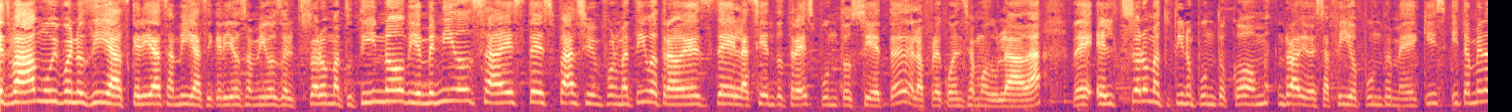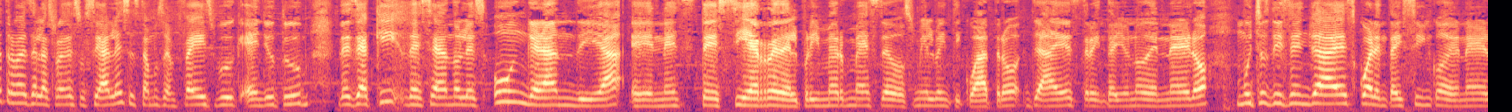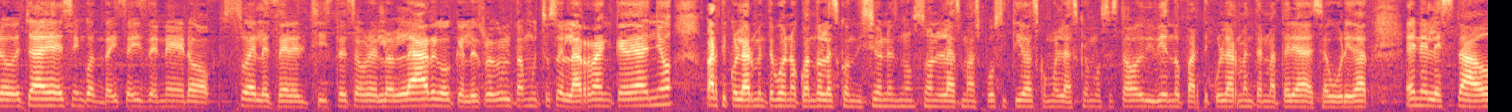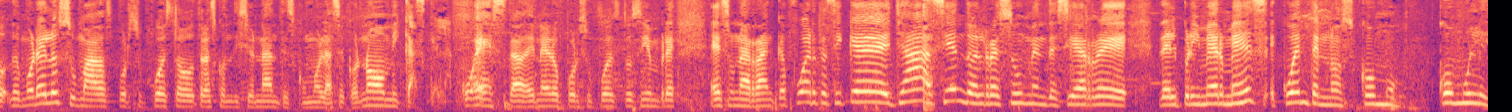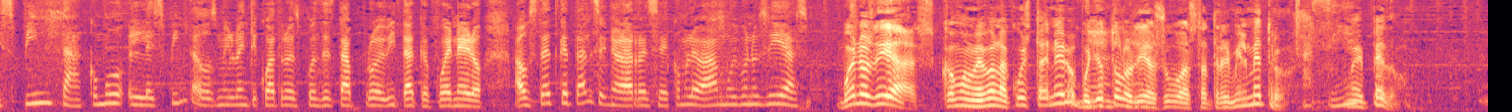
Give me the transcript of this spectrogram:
les va? Buenos días, queridas amigas y queridos amigos del Tesoro Matutino. Bienvenidos a este espacio informativo a través de la 103.7 de la frecuencia modulada de eltesoromatutino.com, radiodesafío.mx y también a través de las redes sociales. Estamos en Facebook, en YouTube. Desde aquí deseándoles un gran día en este cierre del primer mes de 2024. Ya es 31 de enero. Muchos dicen ya es 45 de enero ya es 56 de enero, suele ser el chiste sobre lo largo que les resulta mucho el arranque de año, particularmente bueno cuando las condiciones no son las más positivas como las que hemos estado viviendo, particularmente en materia de seguridad en el estado de Morelos, sumadas por supuesto a otras condicionantes como las económicas, que la cuesta de enero por supuesto siempre es un arranque fuerte, así que ya haciendo el resumen de cierre del primer mes, cuéntenos cómo ¿Cómo les pinta? ¿Cómo les pinta 2024 después de esta pruebita que fue enero? ¿A usted qué tal, señora Rece? ¿Cómo le va? Muy buenos días. Buenos días. ¿Cómo me va la cuesta de enero? Pues yo todos los días subo hasta 3.000 metros. ¿Ah, No hay pedo.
